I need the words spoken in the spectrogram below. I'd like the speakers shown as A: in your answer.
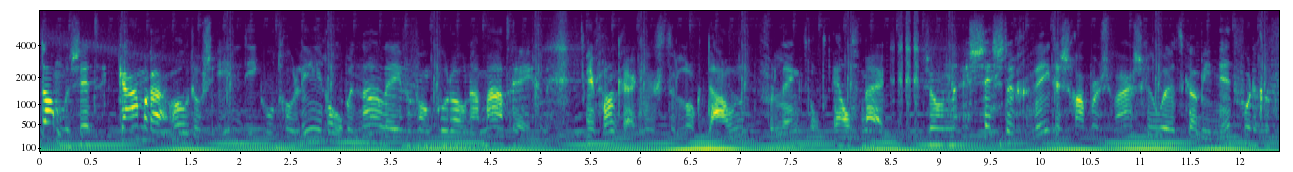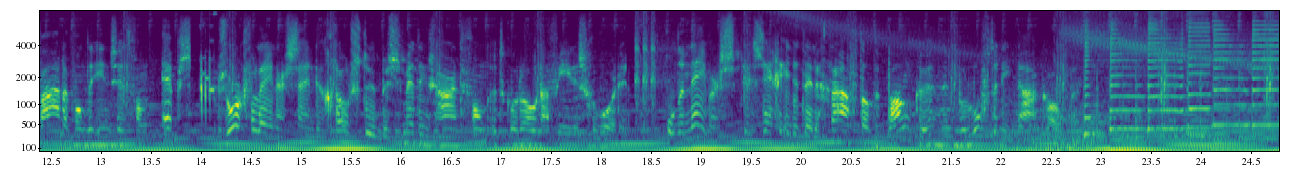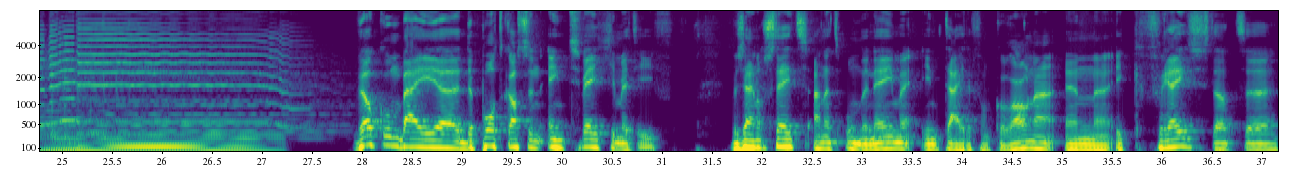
A: Rotterdam zet cameraauto's in die controleren op het naleven van coronamaatregelen.
B: In Frankrijk is de lockdown verlengd tot 11 mei.
A: Zo'n 60 wetenschappers waarschuwen het kabinet voor de gevaren van de inzet van apps. Zorgverleners zijn de grootste besmettingshaard van het coronavirus geworden. Ondernemers zeggen in de Telegraaf dat de banken hun beloften niet nakomen.
C: Welkom bij uh, de podcast Een 1 2 met Yves. We zijn nog steeds aan het ondernemen in tijden van corona. En uh, ik vrees dat uh,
